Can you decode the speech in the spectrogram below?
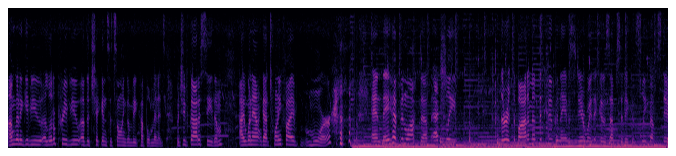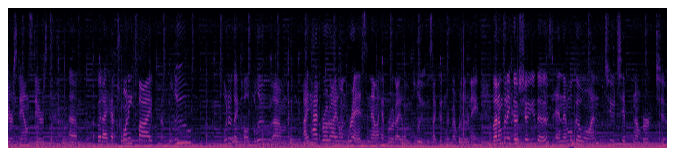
i'm going to give you a little preview of the chickens. It's only going to be a couple minutes but you've got to see them. I went out and got 25 more and they have been locked up. Actually they're at the bottom of the coop and they have a stairway that goes up so they can sleep upstairs, downstairs. Um, but I have 25 blue, what are they called? Blue, um, I had Rhode Island Reds and now I have Rhode Island Blues. I couldn't remember their name. But I'm gonna go show you those and then we'll go on to tip number two.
